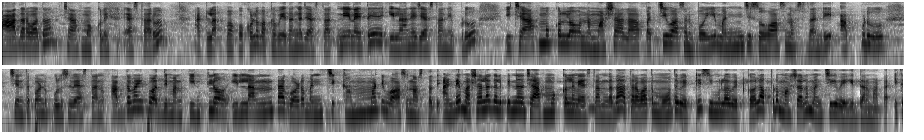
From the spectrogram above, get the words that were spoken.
ఆ తర్వాత చేప ముక్కలు వేస్తారు. అట్లా ఒక్కొక్కళ్ళు ఒక విధంగా చేస్తారు. నేనైతే ఇలానే చేస్తాను ఎప్పుడు. ఈ చేప ముక్కల్లో ఉన్న మసాలా పచ్చి వాసన పోయి మంచి సువాసన వస్తుందండి. అప్పుడు చింతపండు పులుసు వేస్తాను. అర్థమైపోద్ది మనకి ఇంట్లో ఇల్లంతా కూడా మంచి కమ్మటి వాసన వస్తుంది. అంటే మసాలా కలిపిన చేప ముక్కలను వేస్తాం కదా ఆ తర్వాత మూత పెట్టి సిమ్లో పెట్టుకోవాలి. అప్పుడు మసాలా మంచిగా వేగిద్ది అనమాట ఇక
